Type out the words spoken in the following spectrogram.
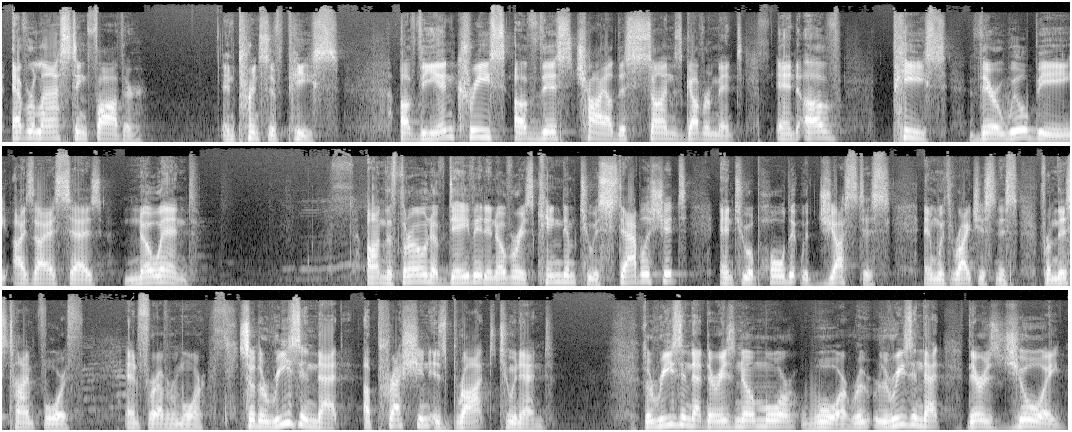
Everlasting Father, and Prince of Peace. Of the increase of this child, this son's government, and of peace, there will be, Isaiah says, no end. On the throne of David and over his kingdom to establish it and to uphold it with justice and with righteousness from this time forth and forevermore. So, the reason that oppression is brought to an end, the reason that there is no more war, the reason that there is joy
